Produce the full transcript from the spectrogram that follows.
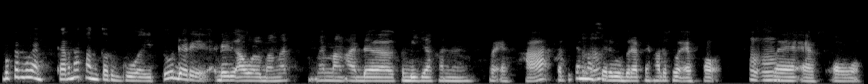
bukan bukan karena kantor gue itu dari dari awal banget memang ada kebijakan WFH tapi kan uh -huh. masih ada beberapa yang harus WFO uh -huh. WFO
